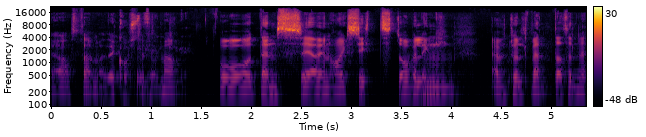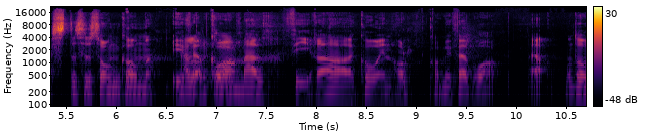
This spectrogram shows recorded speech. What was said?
Ja, stemmer. Det koster litt mer. Og den serien har jeg sett. Da vil jeg eventuelt vente til neste sesong kommer. I eller det kommer mer 4K-innhold. Kom i februar. Ja, og da,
